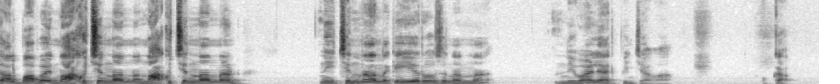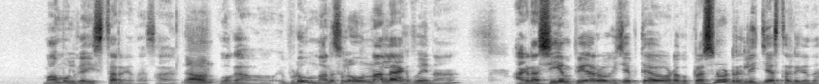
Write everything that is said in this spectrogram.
చాలు బాబాయ్ నాకు చిన్న అన్న నాకు చిన్న అన్న అంటూ. నీ చిన్న అన్నకి ఏ రోజునన్నా నివాళి అర్పించావా? ఒక మామూలుగా ఇస్తారు కదా సార్. ఒక ఇప్పుడు మనసులో ఉన్నా లేకపోయినా అక్కడ సీఎం పిఆర్ఓకి చెప్తే వాడు ఒక ప్రెస్ నోట్ రిలీజ్ చేస్తాడు కదా.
